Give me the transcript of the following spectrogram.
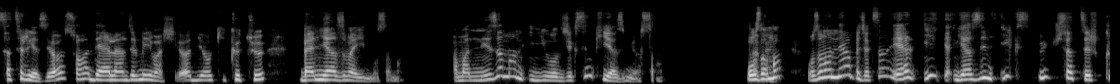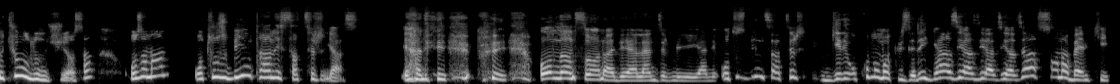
satır yazıyor. Sonra değerlendirmeyi başlıyor. Diyor ki kötü ben yazmayayım o zaman. Ama ne zaman iyi olacaksın ki yazmıyorsan? O Tabii. zaman o zaman ne yapacaksın? Eğer ilk yazdığın ilk 3 satır kötü olduğunu düşünüyorsan o zaman 30 bin tane satır yaz. Yani ondan sonra değerlendirmeyi yani 30 bin satır geri okumamak üzere yaz yaz yaz yaz yaz sonra belki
